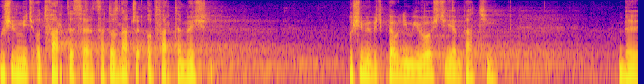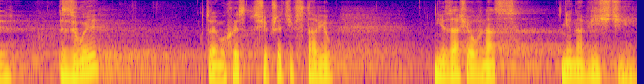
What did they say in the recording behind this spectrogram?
Musimy mieć otwarte serca, to znaczy otwarte myśli. Musimy być pełni miłości i empatii, by zły, któremu Chrystus się przeciwstawił, nie zasiał w nas nienawiści,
